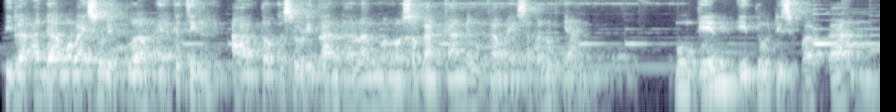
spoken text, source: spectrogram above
Bila Anda mulai sulit buang air kecil atau kesulitan dalam mengosongkan kandung kami sepenuhnya, mungkin itu disebabkan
